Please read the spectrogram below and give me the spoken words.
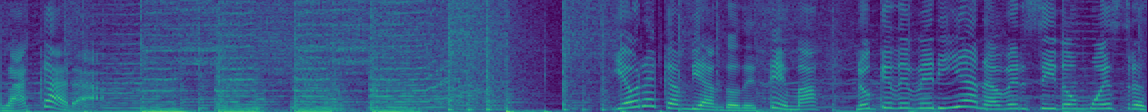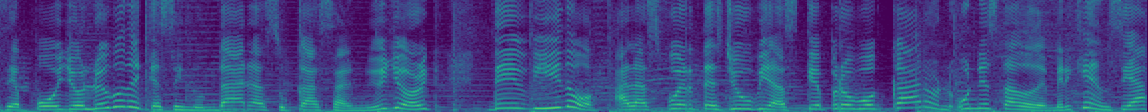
la cara. Y ahora cambiando de tema, lo que deberían haber sido muestras de apoyo luego de que se inundara su casa en New York debido a las fuertes lluvias que provocaron un estado de emergencia,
